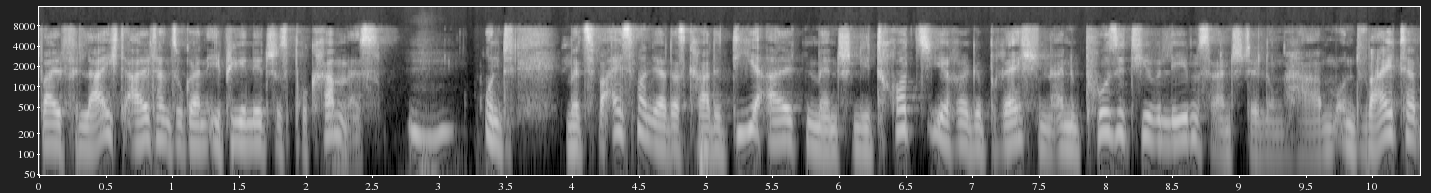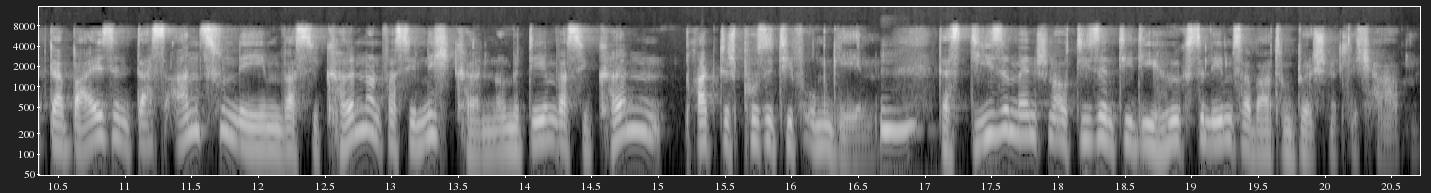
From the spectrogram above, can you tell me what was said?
weil vielleicht Altern sogar ein epigenetisches Programm ist. Mhm. Und jetzt weiß man ja, dass gerade die alten Menschen, die trotz ihrer Gebrechen eine positive Lebenseinstellung haben und weiter dabei sind, das anzunehmen, was sie können und was sie nicht können und mit dem, was sie können, praktisch positiv umgehen, mhm. dass diese Menschen auch die sind, die die höchste Lebenserwartung durchschnittlich haben.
